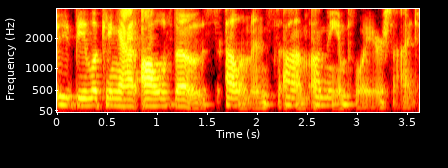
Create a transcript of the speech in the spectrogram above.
we'd be looking at all of those elements um, on the employer side.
